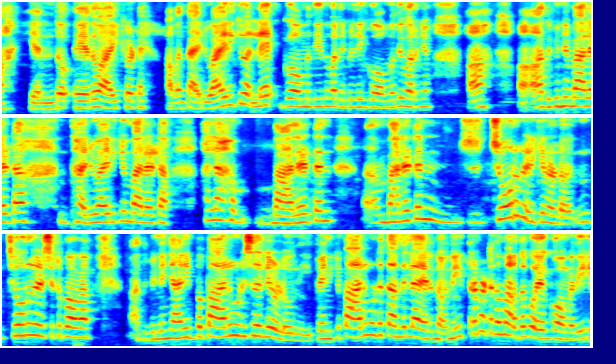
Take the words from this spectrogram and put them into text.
ആ എന്തോ ഏതോ ആയിക്കോട്ടെ. അവൻ തരുവായിരിക്കും അല്ലേ ഗോമതി എന്ന് പറഞ്ഞപ്പോഴത്തേക്കും ഗോമതി പറഞ്ഞു ആ അത് പിന്നെ ബാലേട്ട തരുവായിരിക്കും ബാലേട്ട. അല്ല ബാലേട്ടൻ ബാലേട്ടൻ ചോറ് കഴിക്കണുണ്ടോ? ചോറ് കഴിച്ചിട്ട് പോകാം. അത് പിന്നെ ഞാൻ ഇപ്പൊ പാൽ കുടിച്ചതല്ലേ ഉള്ളൂ. നീ ഇപ്പൊ എനിക്ക് പാൽ കൊണ്ട് തന്നില്ലായിരുന്നോ? നീ ഇത്ര പെട്ടെന്ന് മറന്നു പോയോ ഗോമതി?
